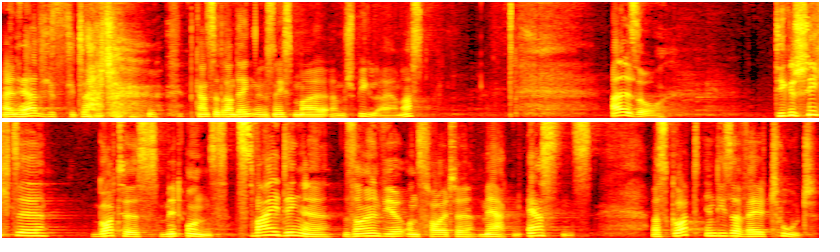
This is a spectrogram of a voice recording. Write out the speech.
Ein herrliches Zitat. Kannst du dran denken, wenn du das nächste Mal ähm, Spiegeleier machst. Also, die Geschichte Gottes mit uns. Zwei Dinge sollen wir uns heute merken. Erstens, was Gott in dieser Welt tut,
